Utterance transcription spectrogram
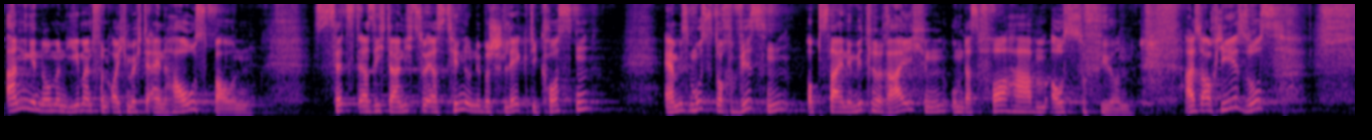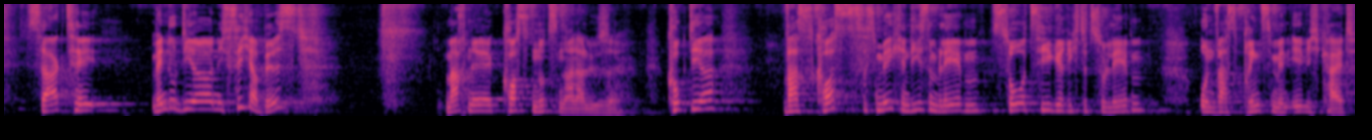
Angenommen, jemand von euch möchte ein Haus bauen, setzt er sich da nicht zuerst hin und überschlägt die Kosten? Er muss doch wissen, ob seine Mittel reichen, um das Vorhaben auszuführen. Also auch Jesus sagt, hey, wenn du dir nicht sicher bist, mach eine Kosten-Nutzen-Analyse. Guck dir, was kostet es mich in diesem Leben, so zielgerichtet zu leben? Und was bringt es mir in Ewigkeit?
